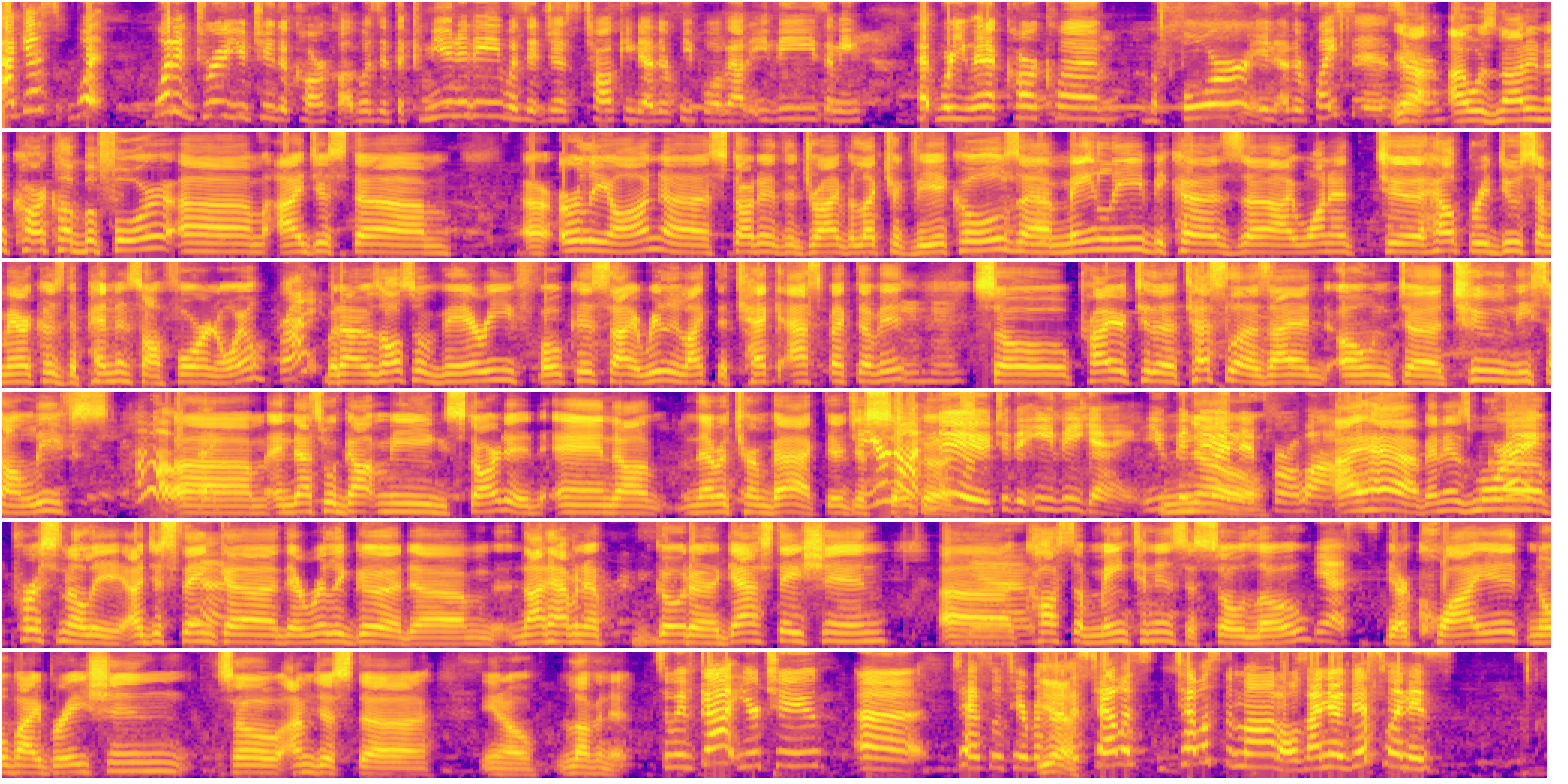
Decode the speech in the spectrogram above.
I guess what what drew you to the car club? Was it the community? Was it just talking to other people about EVs? I mean, were you in a car club before in other places? Yeah, or- I was not in a car club before. Um, I just um, uh, early on uh, started to drive electric vehicles, uh, mainly because uh, I wanted to help reduce America's dependence on foreign oil. right. But I was also very focused. I really liked the tech aspect of it. Mhm. So prior to the Teslas, I had owned uh, two Nissan Leafs. Oh, okay. Um, and that's what got me started, and uh, never turned back. They're just so you're so not good. new to the EV game. You've been doing this for a while. I have, and it's more uh, personally. I just think Yeah. uh, they're really good. Um, not having to go to a gas station, uh, Yeah. cost of maintenance is so low. Yes. They're quiet, no vibration. So I'm just, uh, you know, loving it. So we've got your two uh, Teslas here behind Yeah. us. Tell us, tell us the models. I know this one is.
